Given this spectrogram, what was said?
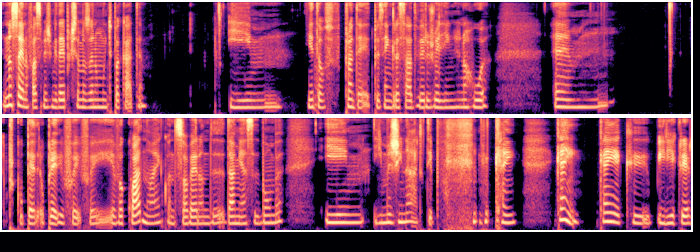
Não sei, não faço a mesma ideia porque isto é uma zona muito pacata. E, e então, pronto, é, depois é engraçado ver os velhinhos na rua. Um, porque o prédio, foi, foi evacuado, não é? Quando souberam de, da ameaça de bomba. E, e imaginar, tipo, quem, quem, quem é que iria querer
